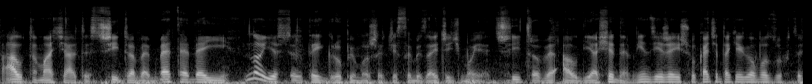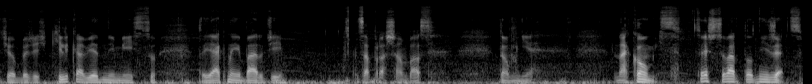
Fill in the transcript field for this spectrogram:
w automacie, ale to jest 3-litrowe BTDI. No i jeszcze do tej grupy możecie sobie zajrzeć moje 3-litrowe Audi A7. Więc jeżeli szukacie takiego wozu, chcecie obejrzeć kilka w jednym miejscu, to jak najbardziej zapraszam Was do mnie na komis. Co jeszcze warto od niej rzec?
